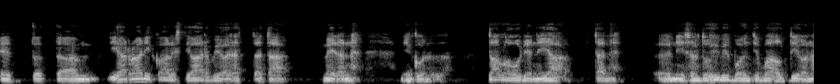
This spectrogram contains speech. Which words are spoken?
et, tota, ihan radikaalisti arvioida tätä meidän niin kuin, talouden ja tämän niin sanotun hyvinvointivaltion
